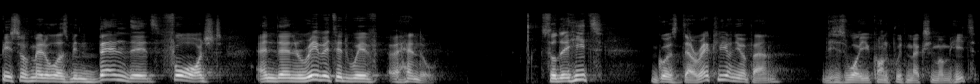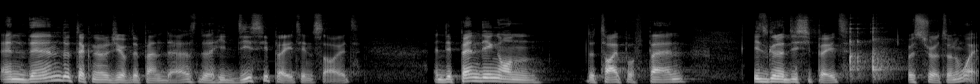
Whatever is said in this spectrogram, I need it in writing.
piece of metal has been bended, forged, and then riveted with a handle. So the heat goes directly on your pan. This is why you can't put maximum heat. And then the technology of the pan does, the heat dissipates inside. And depending on the type of pan, it's going to dissipate a certain way.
